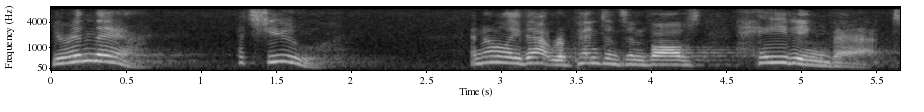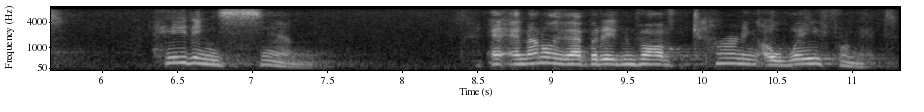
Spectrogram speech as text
You're in there. That's you. And not only that, repentance involves hating that, hating sin. And, not only that, but it involves turning away from it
